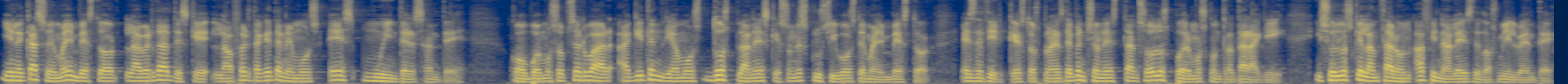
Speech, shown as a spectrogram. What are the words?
Y en el caso de MyInvestor, la verdad es que la oferta que tenemos es muy interesante. Como podemos observar, aquí tendríamos dos planes que son exclusivos de MyInvestor, es decir, que estos planes de pensiones tan solo los podremos contratar aquí, y son los que lanzaron a finales de 2020.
